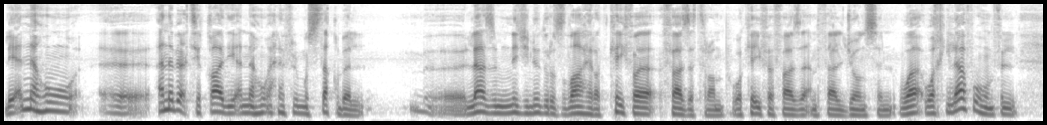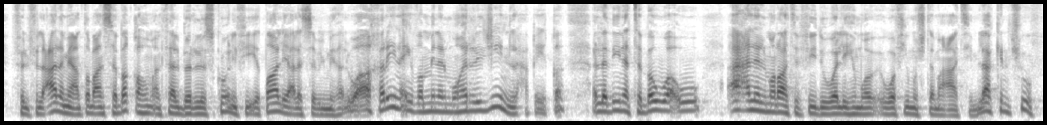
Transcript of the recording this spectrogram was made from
لأنه آه، أنا باعتقادي أنه إحنا في المستقبل لازم نجي ندرس ظاهرة كيف فاز ترامب وكيف فاز أمثال جونسون وخلافهم في في العالم. يعني طبعا سبقهم أمثال بيرلسكوني في إيطاليا على سبيل المثال وآخرين أيضا من المهرجين الحقيقة الذين تبوأوا أعلى المراتب في دولهم وفي مجتمعاتهم. لكن شوف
